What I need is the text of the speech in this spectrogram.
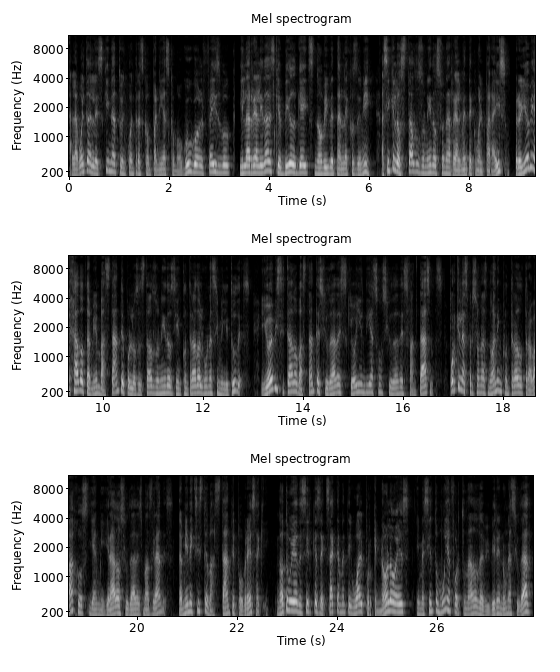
a la vuelta de la esquina tú encuentras compañías como Google, Facebook, y la realidad es que Bill Gates no vive tan lejos de mí. Así que los Estados Unidos suena realmente como el paraíso. Pero yo he viajado también bastante por los Estados Unidos y he encontrado algunas similitudes. Y yo he visitado bastantes ciudades que hoy en día son ciudades fantasmas, porque las personas no han encontrado trabajos y han migrado a ciudades más grandes. También existe bastante pobreza aquí. No te voy a decir que es exactamente igual porque no lo es, y me siento muy afortunado de vivir en una ciudad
